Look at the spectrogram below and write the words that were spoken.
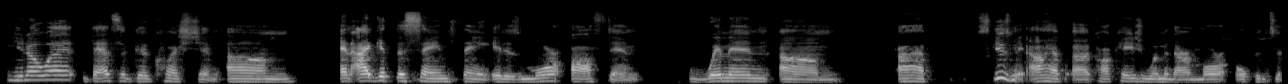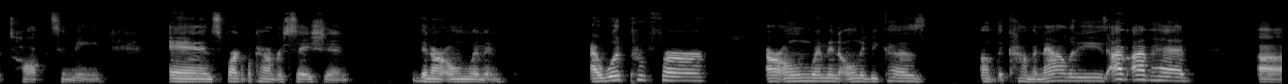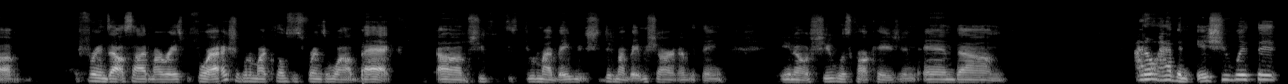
You know what? That's a good question. Um, and I get the same thing. It is more often women um I have excuse me, I have uh, Caucasian women that are more open to talk to me and spark up a conversation than our own women. I would prefer our own women only because of the commonalities. I've, I've had uh, friends outside my race before. Actually, one of my closest friends a while back, um, she threw my baby, she did my baby shower and everything. You know, she was Caucasian. And um, I don't have an issue with it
